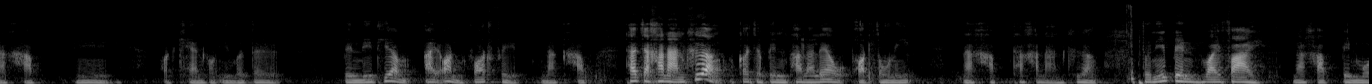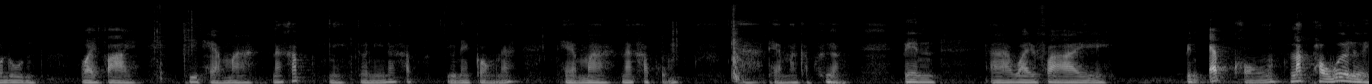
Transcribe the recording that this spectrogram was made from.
นะครับนี่พอร์ตแคนของอินเวอร์เตอร์ เป็นลิเธียมไอออนฟอสเฟตนะครับ ถ้าจะขนานเครื่องก็จะเป็นพาราเรลพอร์ตตรงนี้นะครับ ถ้าขนานเครื่อง ตัวนี้เป็น Wi-Fi นะครับ เป็นโมดูล Wi-Fi ที่แถมมานะครับ นี่ตัวนี้นะครับ อยู่ในกล่องนะ แถมมานะครับผม แถมมากับเครื่อง เป็นอ่า Wi-Fi เป็นแอปของ Luck Power เลย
